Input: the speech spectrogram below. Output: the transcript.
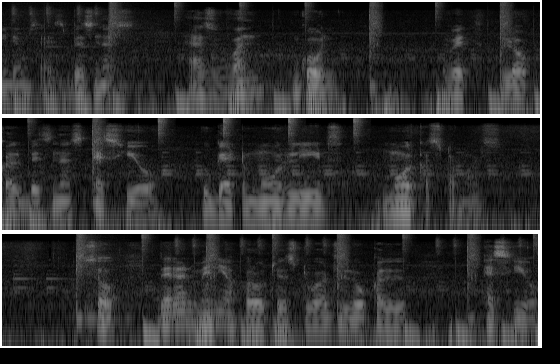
medium sized business has one goal with local business SEO to get more leads, more customers. So, there are many approaches towards local SEO.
